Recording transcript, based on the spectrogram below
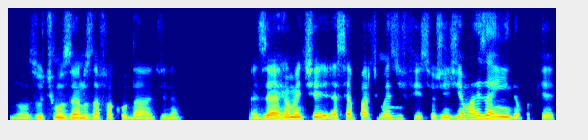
nos últimos anos da faculdade, né? Mas é realmente essa é a parte mais difícil. Hoje em dia mais ainda, porque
